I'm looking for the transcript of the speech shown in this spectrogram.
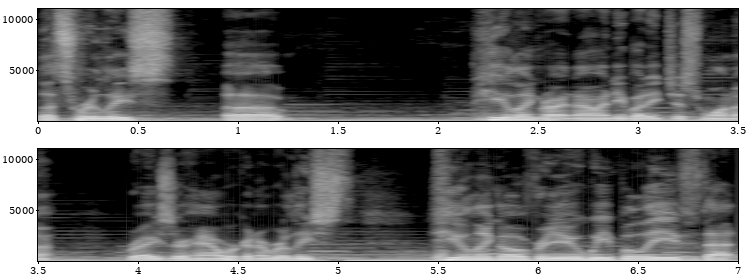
let's release uh, healing right now. Anybody just want to raise their hand? We're going to release healing over you. We believe that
